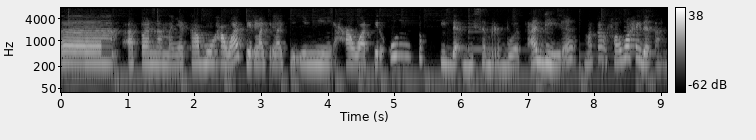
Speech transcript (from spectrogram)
eh, apa namanya kamu khawatir laki-laki ini khawatir untuk tidak bisa berbuat adil maka fawahidatan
